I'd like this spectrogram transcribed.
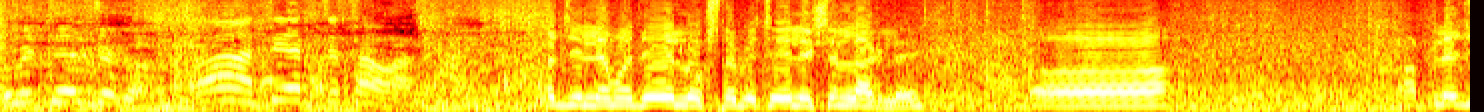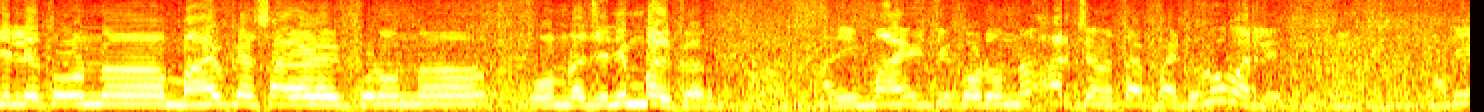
तुम्ही तेलचे का? हा तेरचं आवाज जिल्ह्यामध्ये लोकसभेचे इलेक्शन लागले आपल्या जिल्ह्यातून अ, महाविकास आघाडीकडून ओमराजे निंबाळकर आणि महायुतीकडून अर्चनाताई पाटील उभारले. आणि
